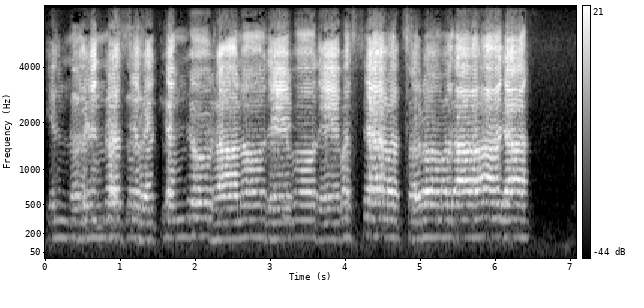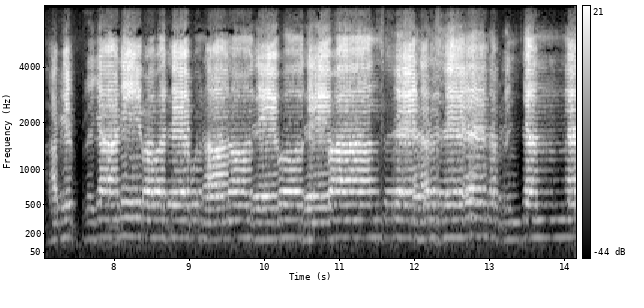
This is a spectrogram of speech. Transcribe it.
इन्दु इन्द्रस्य सख्यञ्जोषा देवो देवस्य वत्सरोदाय अभिप्रियाणी भवते पुनानो देवो देवान्सेन से अव्ये।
